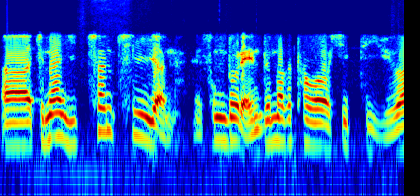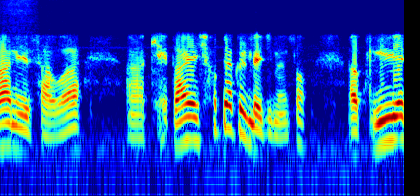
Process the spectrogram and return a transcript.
아, 지난 2007년 송도 랜드마크 타워 시티 유한회사와 아, 개발 협약을 맺으면서 아, 국내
